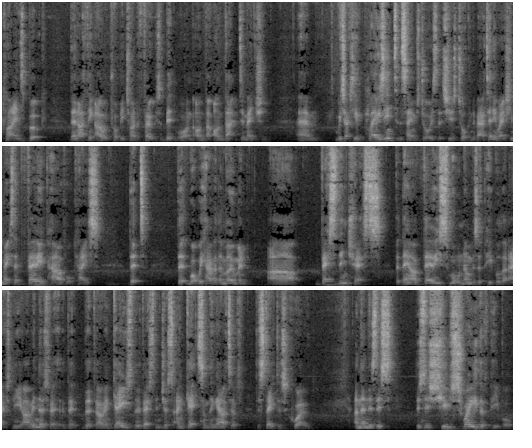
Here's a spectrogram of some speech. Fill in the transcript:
Klein's book, then I think I would probably try to focus a bit more on, on, that, on that dimension. Um, which actually plays into the same stories that she was talking about anyway. She makes a very powerful case that, that what we have at the moment are vested interests, but they are very small numbers of people that actually are in those that, that are engaged in the vested interests and get something out of the status quo. And then there's this, there's this huge swathe of people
